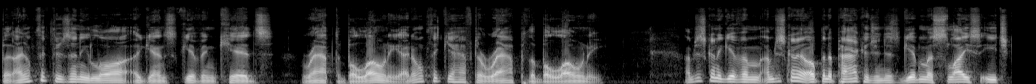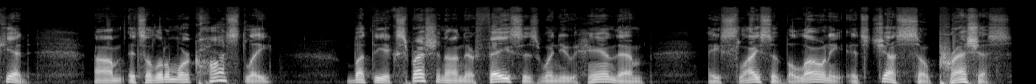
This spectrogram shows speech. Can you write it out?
but I don't think there's any law against giving kids wrapped bologna. I don't think you have to wrap the bologna. I'm just going to give them, I'm just going to open the package and just give them a slice each kid. Um, it's a little more costly, but the expression on their faces when you hand them a slice of bologna, it's just so precious.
